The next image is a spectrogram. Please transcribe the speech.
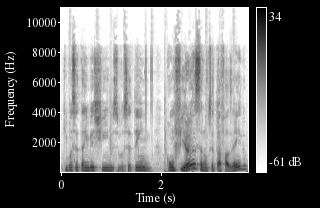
que você está investindo, se você tem confiança no que você está fazendo,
